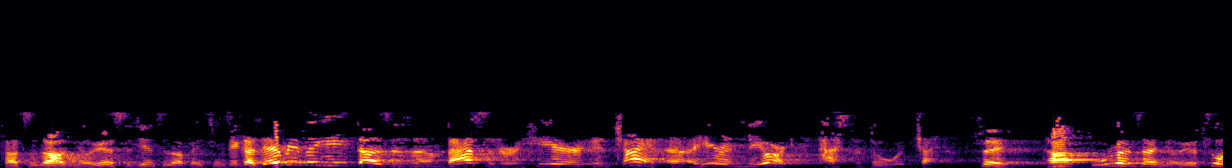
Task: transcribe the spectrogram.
他知道纽约时间，知道北京时 Because 间。 everything he does as an ambassador here in China, uh, here in New York, has to do with China. 所以他无论在纽约做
